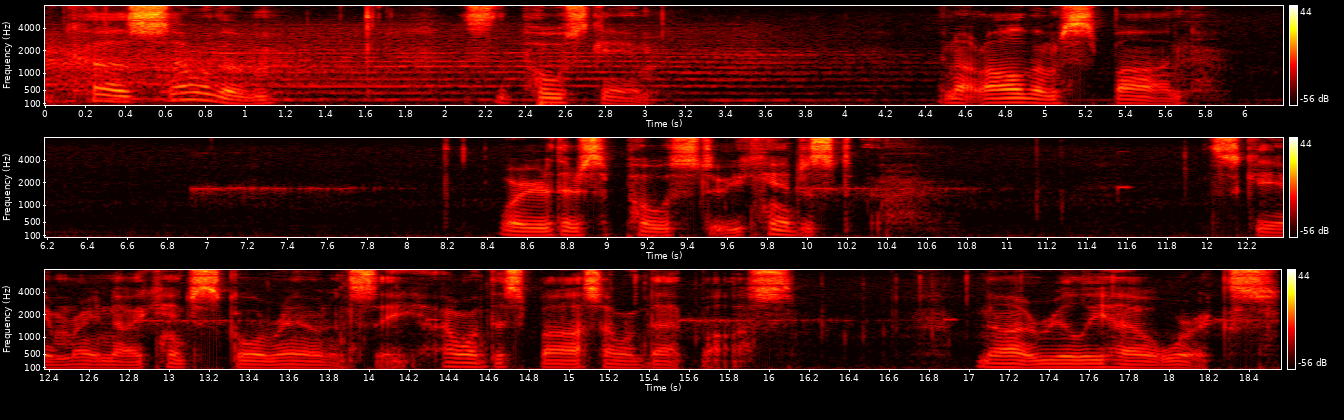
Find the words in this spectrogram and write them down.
Because some of them, this is the post game, and not all of them spawn where they're supposed to. You can't just this game right now. I can't just go around and say, I want this boss, I want that boss. Not really how it works.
